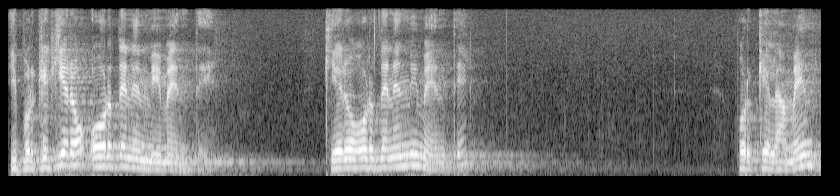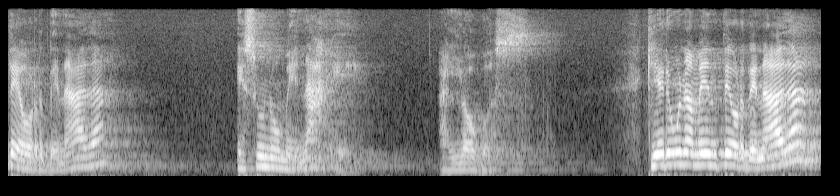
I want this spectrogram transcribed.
¿Y por qué quiero orden en mi mente? Quiero orden en mi mente porque la mente ordenada es un homenaje al logos. Quiero una mente ordenada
